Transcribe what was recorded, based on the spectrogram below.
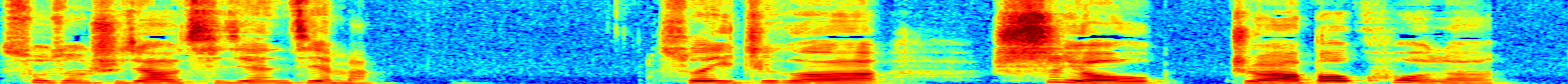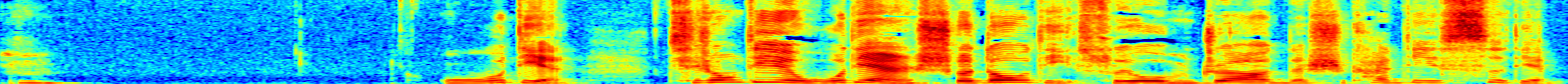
诉讼时效期间届满，所以这个事由主要包括了 五点，其中第五点是个兜底，所以我们重要的是看第四点。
